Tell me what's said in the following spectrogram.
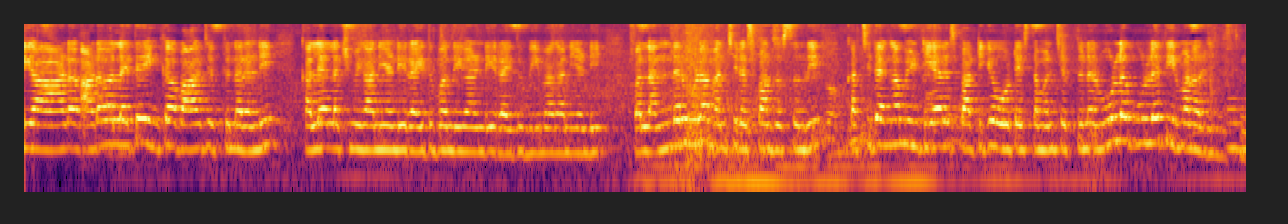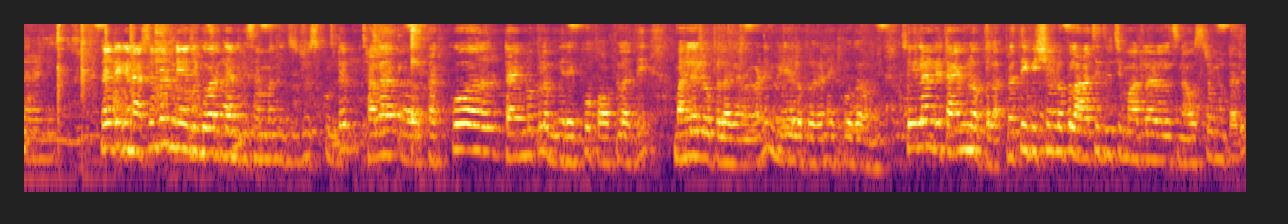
ఇక ఆడ ఆడవాళ్ళు అయితే ఇంకా బాగా చెప్తున్నారండి. కళ్యాణ లక్ష్మి కానివ్వండి రైతు బంధు కానివ్వండి రైతు బీమా కానివ్వండి వాళ్ళందరూ కూడా మంచి రెస్పాన్స్ వస్తుంది. ఖచ్చితంగా మేము టీఆర్ఎస్ పార్టీకే ఓటేస్తామని చెప్తున్నారు. ఊళ్ళో ఊళ్ళే తీర్మానాలు చేస్తున్నారండి. రైట్ ఇక నర్సంపేట నియోజకవర్గానికి సంబంధించి చూసుకుంటే చాలా తక్కువ టైం లోపల మీరు ఎక్కువ పాపులారిటీ మహిళల లోపల కానివ్వండి మీడియా లోపల కానీ ఎక్కువగా ఉంది. సో ఇలాంటి టైం లోపల ప్రతి విషయం లోపల ఆచితూచి మాట్లాడాల్సిన అవసరం ఉంటుంది.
